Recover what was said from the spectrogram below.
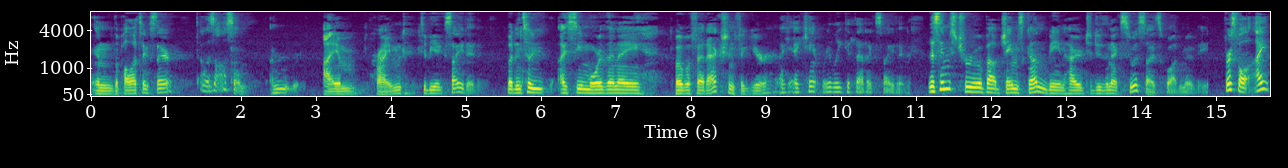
and the politics there, that was awesome. I'm, I am primed to be excited. But until I see more than a Boba Fett action figure, I, I, can't really get that excited. The same is true about James Gunn being hired to do the next Suicide Squad movie. First of all, I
